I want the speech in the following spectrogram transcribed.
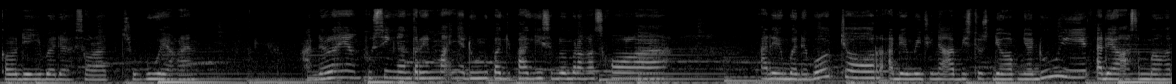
Kalau dia ibadah sholat subuh ya kan adalah yang pusing nganterin maknya dulu pagi-pagi sebelum berangkat sekolah. Ada yang bannya bocor ada yang bensinnya habis terus dia nggak punya duit ada yang asem banget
